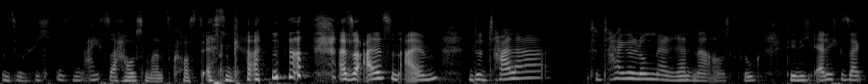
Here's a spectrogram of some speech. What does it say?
und so richtig nice Hausmannskost essen kann. also alles in allem ein totaler, total gelungener Rentnerausflug, den ich ehrlich gesagt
